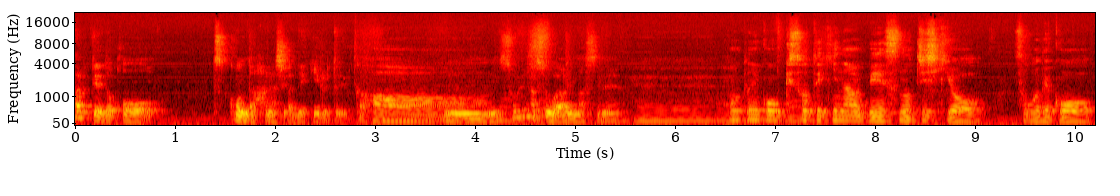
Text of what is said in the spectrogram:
ある程度こう突っ込んだ話ができるというか、はあ。うん。そういうのはすごいありますね。本当にこう基礎的なベースの知識をそこでこ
